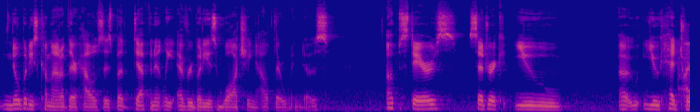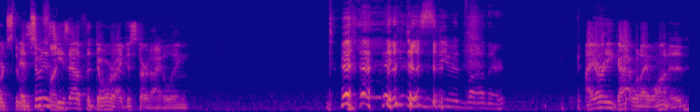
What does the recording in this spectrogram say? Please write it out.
nobody's come out of their houses, but definitely everybody is watching out their windows. Upstairs, Cedric, you uh, you head towards the I, room. as soon as find- he's out the door, I just start idling. he doesn't even bother. I already got what I wanted.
